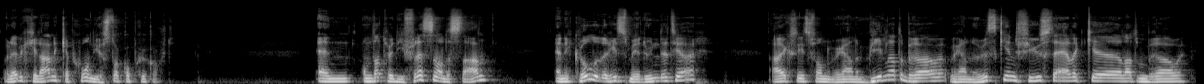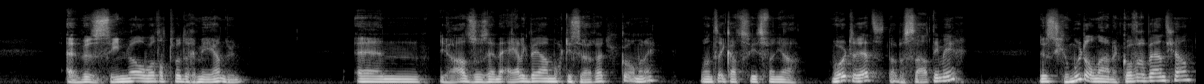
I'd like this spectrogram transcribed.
wat heb ik gedaan? Ik heb gewoon die stok opgekocht. En omdat we die flessen hadden staan, en ik wilde er iets mee doen dit jaar, had ik zoiets van, we gaan een bier laten brouwen, we gaan een whisky infused eigenlijk eh, laten brouwen, en we zien wel wat dat we ermee gaan doen. En ja, zo zijn we eigenlijk bij Amortiseur uitgekomen. Hè? Want ik had zoiets van, ja, Motorhead, dat bestaat niet meer. Dus je moet al naar een coverband gaan.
